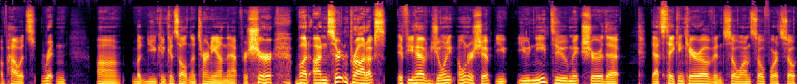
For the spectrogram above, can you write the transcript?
of how it's written, uh, but you can consult an attorney on that for sure. But on certain products, if you have joint ownership, you you need to make sure that that's taken care of, and so on and so forth. So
